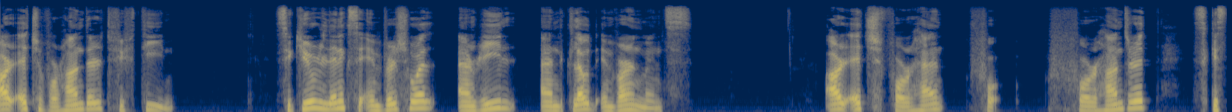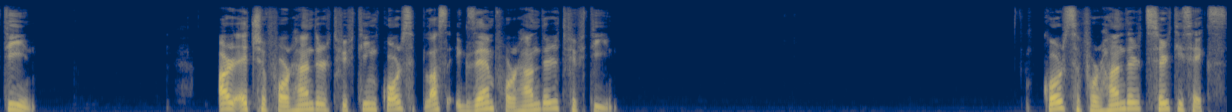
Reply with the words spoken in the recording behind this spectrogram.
RH415 Secure Linux in virtual and real and cloud environments. RH416 RH415 course plus exam 415 Course 436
